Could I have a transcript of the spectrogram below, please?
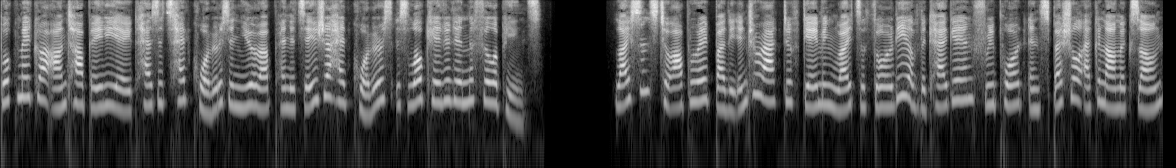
Bookmaker on Top 88 has its headquarters in Europe and its Asia headquarters is located in the Philippines. Licensed to operate by the Interactive Gaming Rights Authority of the Cagayan Freeport and Special Economic Zone,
